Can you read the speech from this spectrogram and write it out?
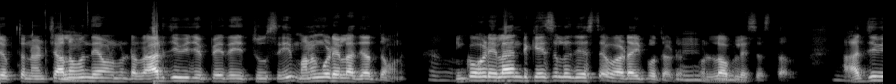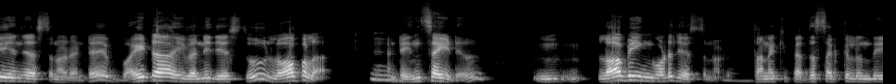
చెప్తున్నా అంటే చాలామంది ఏమనుకుంటారు? ఆర్జీవి చెప్పేది చూసి మనం కూడా ఇలా చేద్దామని. ఇంకొకటి ఇలాంటి కేసులు చేస్తే వాడు అయిపోతాడు. లోపలేసేస్తారు ఆర్జీవి ఏం చేస్తున్నాడంటే బయట ఇవన్నీ చేస్తూ లోపల అంటే ఇన్సైడ్ లాబింగ్ కూడా చేస్తున్నాడు. తనకి పెద్ద సర్కిల్ ఉంది.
